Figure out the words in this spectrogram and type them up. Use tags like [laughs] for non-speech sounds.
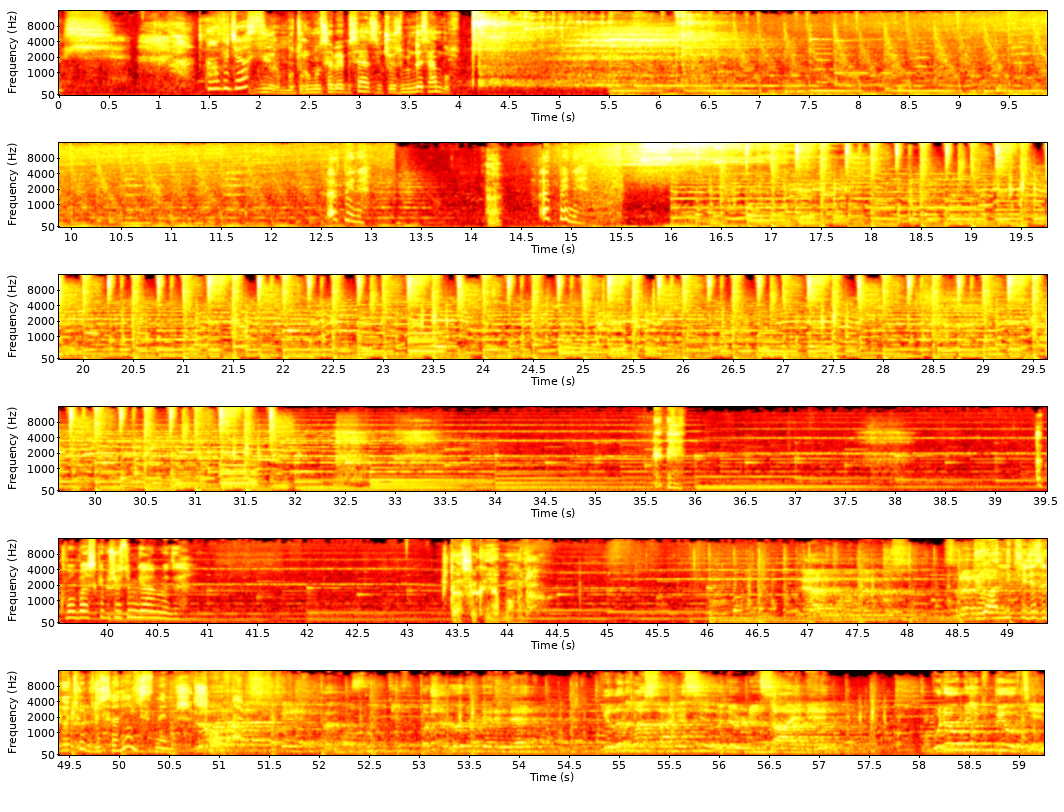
neredesin? Ne yapacağız? Bilmiyorum bu durumun sebebi sensin. Çözümünü de sen bul. Başka bir çözüm gelmedi. Bir daha sakın yapma bunu. Güvenlik Filiz'i götürdü. Sen iyi misin Emir? Sonra. Başarı ödüllerinde Yılın Hastanesi ödülünün sahibi Blooming Beauty.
